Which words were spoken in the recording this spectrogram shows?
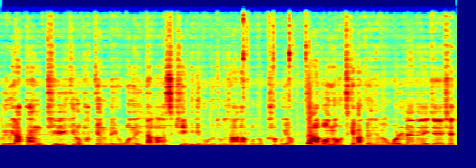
그리고 약간 딜기로 바뀌었는데 요거는 이따가 스킬 미리 보기를 통해서 알아보도록 하고요. 4번은 어떻게 바뀌었냐면 원래는 이제 Z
